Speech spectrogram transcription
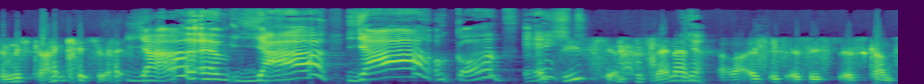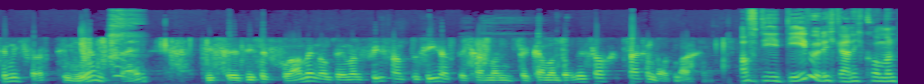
ziemlich krank, ich weiß. Ja, ähm, ja, ja, oh Gott, Ein echt? bisschen. Nein, nein, Ja. aber es ist, es ist, es kann ziemlich faszinierend sein, diese, diese Formen und wenn man viel Fantasie hat, da kann man, da kann man tolle Sach- Sachen dort machen. Auf die Idee würde ich gar nicht kommen.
